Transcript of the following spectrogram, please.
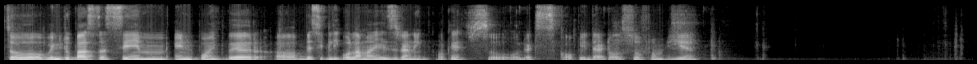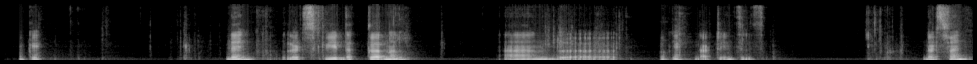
So we need to pass the same endpoint where uh, basically Ollama is running. Okay? So let's copy that also from here. Okay? Then let's create the kernel and uh, okay that is that's fine.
